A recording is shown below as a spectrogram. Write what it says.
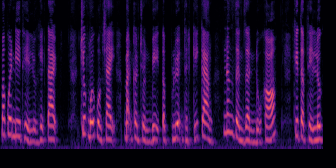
mà quên đi thể lực hiện tại. Trước mỗi cuộc chạy, bạn cần chuẩn bị tập luyện thật kỹ càng, nâng dần dần độ khó. Khi tập thể lực,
